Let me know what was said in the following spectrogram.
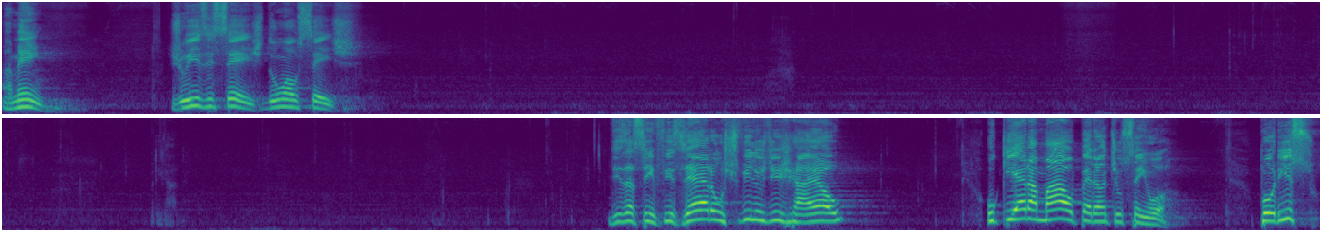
Amém? Juízes 6, do 1 ao 6. Diz assim: Fizeram os filhos de Israel o que era mal perante o Senhor. Por isso,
